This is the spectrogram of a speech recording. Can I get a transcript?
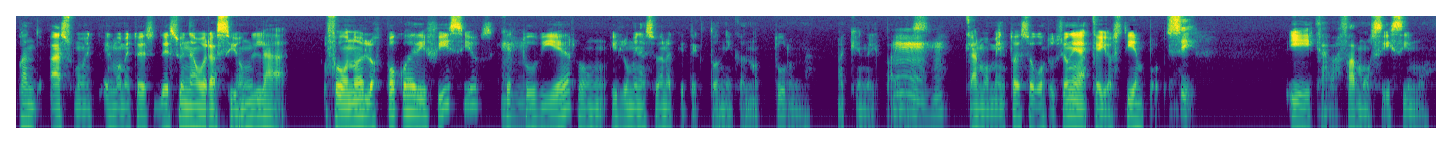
cuando, a su momento, el momento de, su inauguración la, fue uno de los pocos edificios que tuvieron iluminación arquitectónica nocturna aquí en el país. Que al momento de su construcción en aquellos tiempos. Sí. Y estaba famosísimo.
